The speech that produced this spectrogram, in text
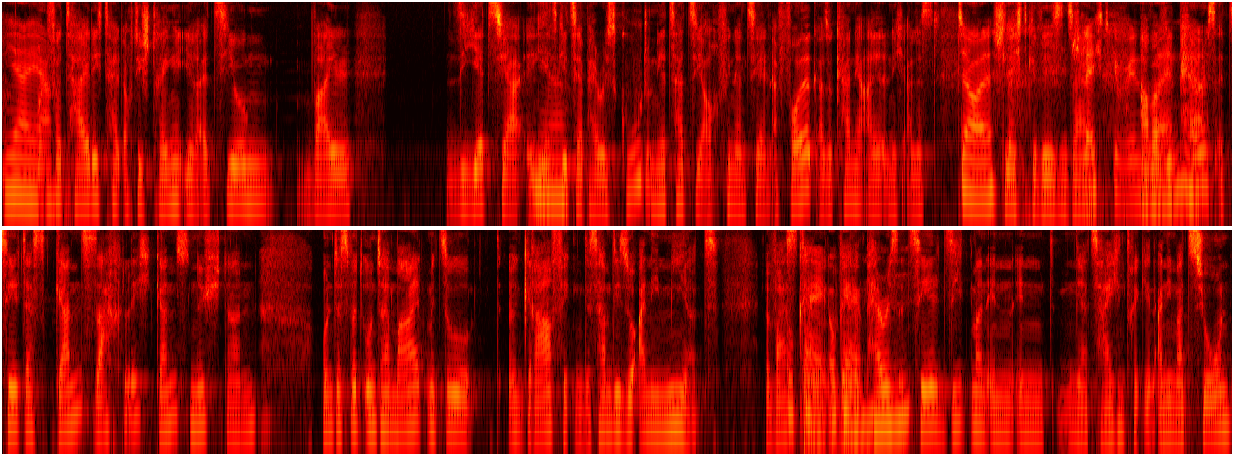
Mhm. Ja, ja. und verteidigt halt auch die Strenge ihrer Erziehung, weil sie jetzt ja, Ja. jetzt geht's ja Paris gut und jetzt hat sie auch finanziellen Erfolg, also kann ja all, nicht alles Toll. schlecht gewesen sein. Schlecht gewesen Aber sein, wie Paris ja. erzählt das ganz sachlich, ganz nüchtern und das wird untermalt mit so äh, Grafiken, das haben die so animiert. Was Okay, dann, okay, während Paris mhm. erzählt, sieht man in, in ja, Zeichentrick, in Animation,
